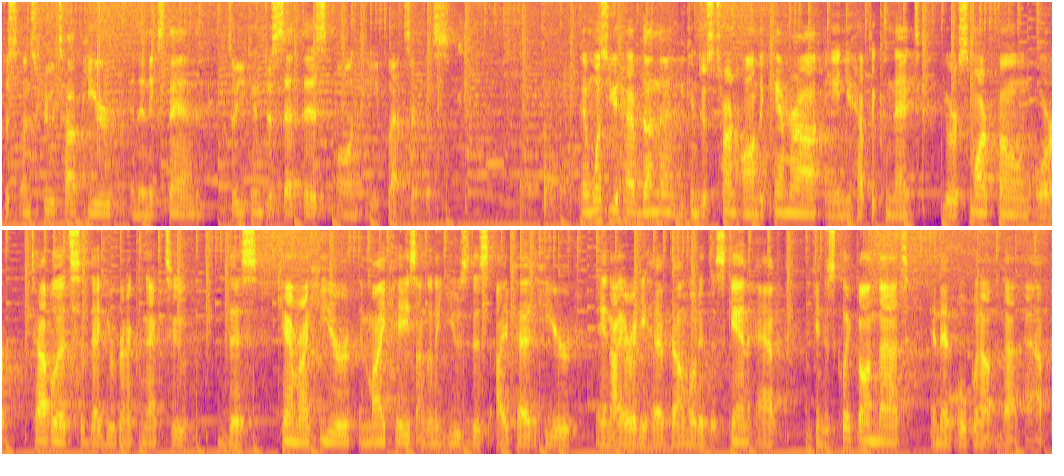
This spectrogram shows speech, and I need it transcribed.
just unscrew top here and then extend. So you can just set this on a flat surface. And once you have done that, you can just turn on the camera and you have to connect your smartphone or tablets that you're gonna connect to this camera here. In my case, I'm gonna use this iPad here and I already have downloaded the scan app. You can just click on that and then open up that app.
